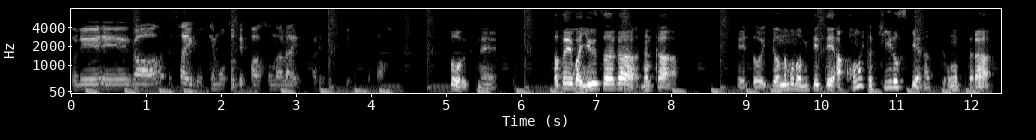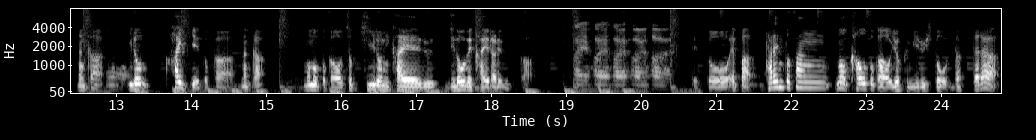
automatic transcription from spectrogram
それが最後手元でパーソナライズされるっていうことか。そうですね。例えばユーザーが、なんか、えっ、と、いろんなものを見てて、あ、この人黄色好きやなって思ったら、なんか、うんいろん、背景とか、なんか、ものとかをちょっと黄色に変える、自動で変えられるとか、はいはいはいはいはい。えっと、やっぱタレントさんの顔とかをよく見る人だったら、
